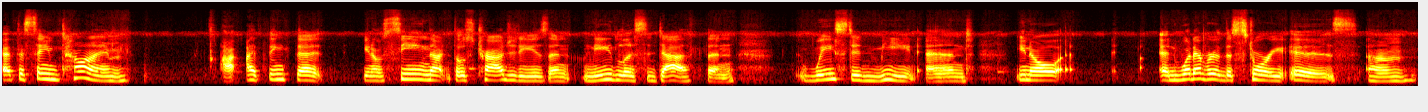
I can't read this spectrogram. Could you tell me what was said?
at the same time I, I think that you know, seeing that those tragedies and needless death and wasted meat and, you know, and whatever the story is, um,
